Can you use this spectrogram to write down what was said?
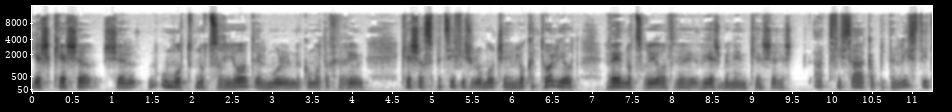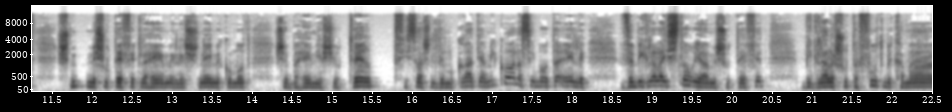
יש קשר של אומות נוצריות אל מול מקומות אחרים, קשר ספציפי של אומות שהן לא קתוליות והן נוצריות ויש ביניהם קשר. יש התפיסה הקפיטליסטית משותפת להם, אלה שני מקומות שבהם יש יותר תפיסה של דמוקרטיה מכל הסיבות האלה, ובגלל ההיסטוריה המשותפת, בגלל השותפות בכמה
